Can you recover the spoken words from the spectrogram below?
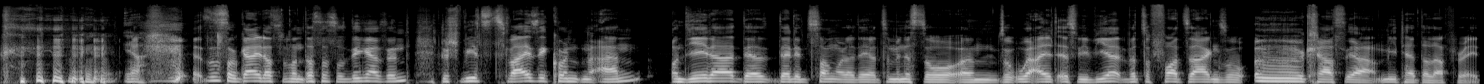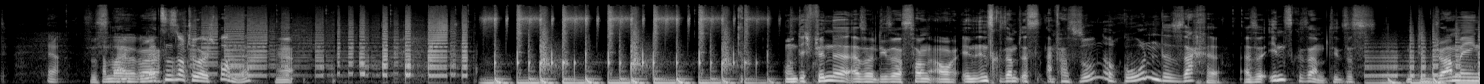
ja. Es ist so geil, dass man, dass das so Dinger sind. Du spielst zwei Sekunden an und jeder, der, der den Song oder der zumindest so, ähm, so uralt ist wie wir, wird sofort sagen so, äh, krass, ja, Meathead the Love Rate. ja. Das ist Haben wir letztens noch drüber gesprochen, ne? Ja. Und ich finde, also dieser Song auch in, insgesamt ist einfach so eine runde Sache. Also insgesamt, dieses mit dem Drumming,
